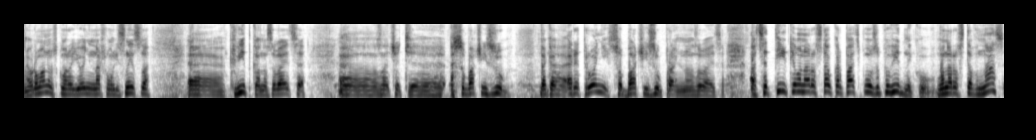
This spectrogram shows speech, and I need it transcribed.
в Романовському районі, нашому лісництва, е, квітка називається е, значить, е, собачий зуб. Така еретроній собачий зуб правильно називається. А це тільки вона росте в Карпатському заповіднику. Вона росте в нас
